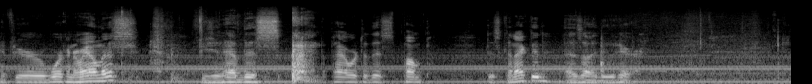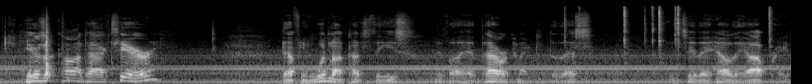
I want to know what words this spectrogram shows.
if you're working around this. You should have this power to this pump disconnected, as I do here. Here's our contacts here. Definitely would not touch these if I had power connected to this. Can see they, how they operate.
